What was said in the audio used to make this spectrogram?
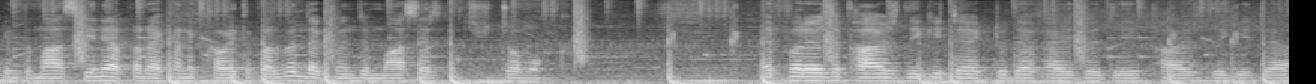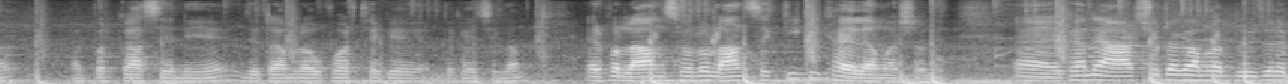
কিন্তু মাছ কিনে আপনারা এখানে খাওয়াইতে পারবেন। দেখবেন যে মাছের চমক। এরপরে যে ফার্স্ট দিঘিটা একটু দেখাই যদি ফার্স্ট দিঘিটা একবার কাছে নিয়ে, যেটা আমরা উপর থেকে দেখাইছিলাম। এরপর লাঞ্চ হলো লাঞ্চে কি কি খাইলাম আসলে? এখানে আটশো টাকা আমরা দুইজনে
